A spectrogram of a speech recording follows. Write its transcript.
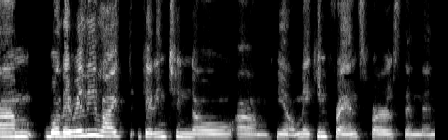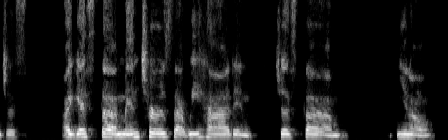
Um, well, they really liked getting to know, um, you know, making friends first, and then just, I guess, the mentors that we had, and just, um, you know,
